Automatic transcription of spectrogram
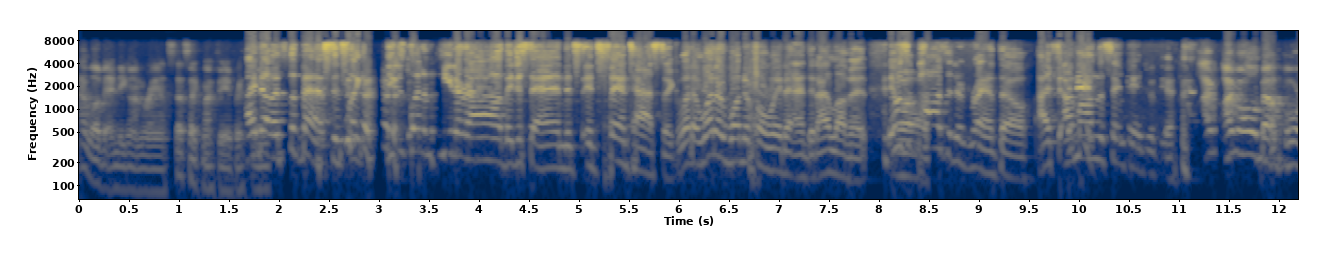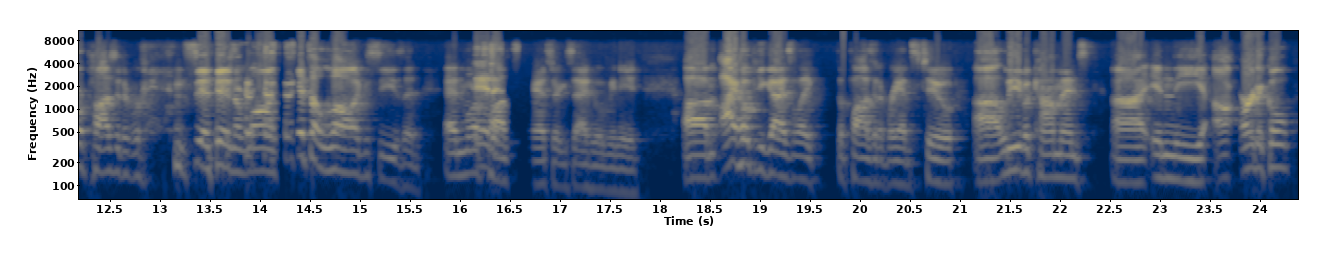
I love ending on rants. That's like my favorite. I know it's the best. It's like you just let them peter out. They just end. It's it's fantastic. What a what a wonderful way to end it. I love it. It was Uh, a positive rant though. I, am on the same page with you. I'm, I'm all about more positive rants in, in a long. it's a long season, and more It positive rants are exactly what we need. Um, I hope you guys like the positive rants too. Uh, leave a comment uh, in the uh, article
